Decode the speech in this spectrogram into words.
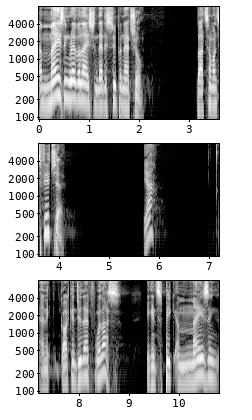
amazing revelation that is supernatural about someone's future. Yeah? And God can do that with us. He can speak amazing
